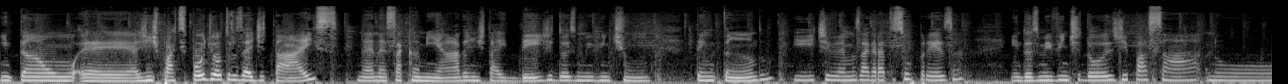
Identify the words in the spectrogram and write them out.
Então, é, a gente participou de outros editais, né, nessa caminhada. A gente está aí desde 2021 tentando e tivemos a grata surpresa em 2022 de passar no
